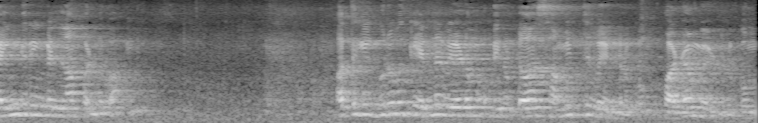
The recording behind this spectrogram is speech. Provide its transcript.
கைங்கரியங்கள்லாம் பண்ணுவாங்க அத்தகைய குருவுக்கு என்ன வேணும் அப்படின்னுட்டா சமைத்து வேண்டிருக்கும் பழம் வேண்டிருக்கும்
